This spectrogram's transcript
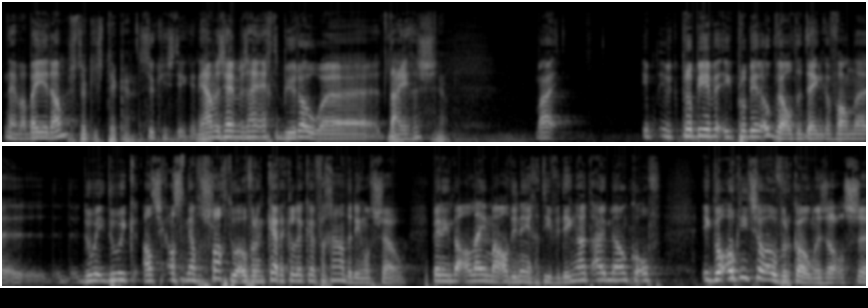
Nee, wat ben je dan? Stukje sticker. Stukje stikken. Ja, we zijn, we zijn echte bureau-tijgers. Ja. Maar ik, ik, probeer, ik probeer ook wel te denken van... eh, doe ik, doe ik, als, ik, als ik nou verslag doe over een kerkelijke vergadering of zo... ben ik dan alleen maar al die negatieve dingen aan het uitmelken? Of ik wil ook niet zo overkomen zoals eh,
